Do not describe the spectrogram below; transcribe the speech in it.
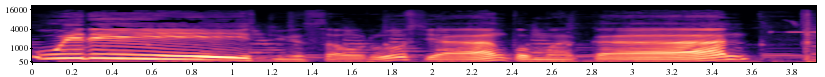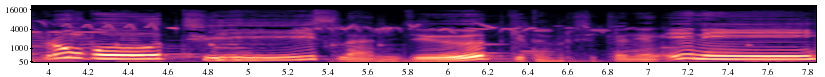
Widih, dinosaurus yang pemakan rumput. Wih, lanjut kita bersihkan yang ini.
